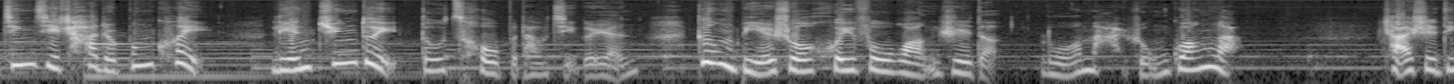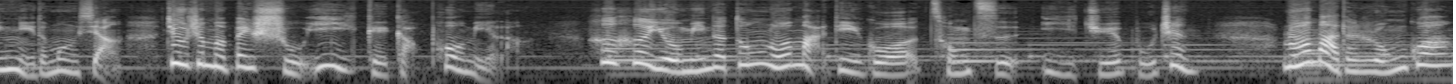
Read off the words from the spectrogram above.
经济差点崩溃。连军队都凑不到几个人，更别说恢复往日的罗马荣光了。查士丁尼的梦想就这么被鼠疫给搞破灭了。赫赫有名的东罗马帝国从此一蹶不振，罗马的荣光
